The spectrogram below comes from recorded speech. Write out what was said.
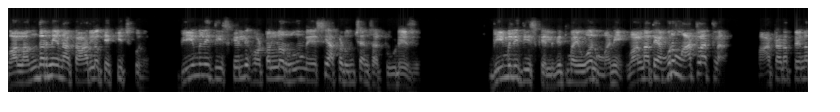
వాళ్ళందరినీ నా కారులోకి ఎక్కించుకుని భీమిలి తీసుకెళ్ళి హోటల్లో రూమ్ వేసి అక్కడ ఉంచాను సార్ టూ డేస్. భీమిలి తీసుకెళ్ళి విత్ మై ఓన్ మనీ. వాళ్ళు నాతో ఎవరు మాట్లాడట్లా. మాట్లాడకపోయినా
